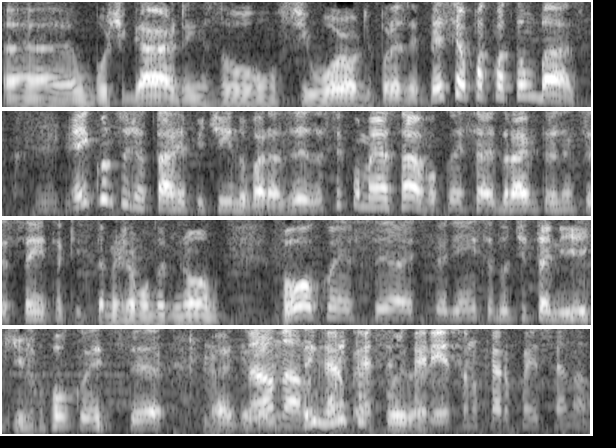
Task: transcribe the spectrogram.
ah, um Busch Gardens ou um SeaWorld, por exemplo. Esse é o pacotão básico. E aí quando você já tá repetindo várias vezes, aí você começa, ah, vou conhecer a Drive 360, que também já mudou de nome. Vou conhecer a experiência do Titanic, vou conhecer... é, Não, não, tem não quero muita essa coisa. experiência, eu não quero conhecer, não.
